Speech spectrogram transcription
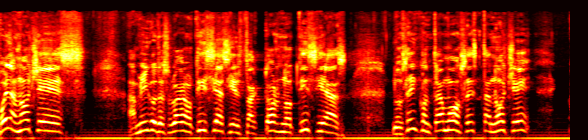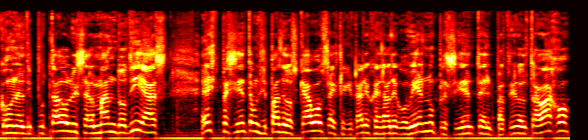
Buenas noches, amigos de Zuluaga Noticias y el Factor Noticias. Nos encontramos esta noche con el diputado Luis Armando Díaz, ex presidente municipal de Los Cabos, ex secretario general de gobierno, presidente del Partido del Trabajo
